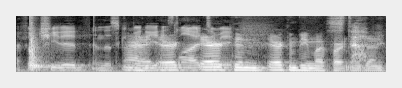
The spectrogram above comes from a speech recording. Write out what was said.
I feel cheated, and this all right, committee has Eric, lied Eric to me. can Eric can be my partner Stop then.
